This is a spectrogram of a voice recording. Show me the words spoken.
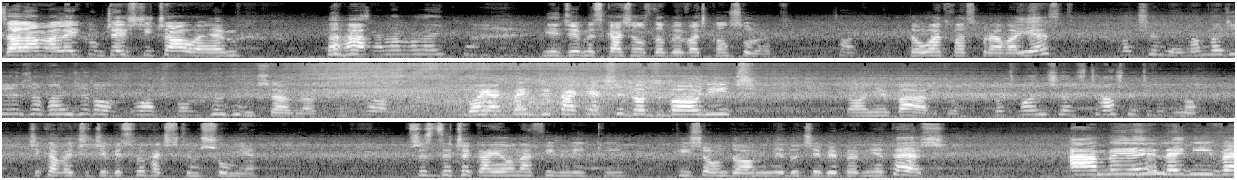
Salam alejkum, cześć i czołem. Salam alaikum. Jedziemy z Kasią zdobywać konsulat. Tak, To łatwa sprawa jest? zobaczymy. Mam nadzieję, że będzie do, łatwo. Inshallah. Bo jak będzie tak, jak się dodzwonić, to nie bardzo. Dodzwonić się strasznie trudno. Ciekawe, czy Ciebie słychać w tym szumie. Wszyscy czekają na filmiki, piszą do mnie, do Ciebie pewnie też. A my, leniwe,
